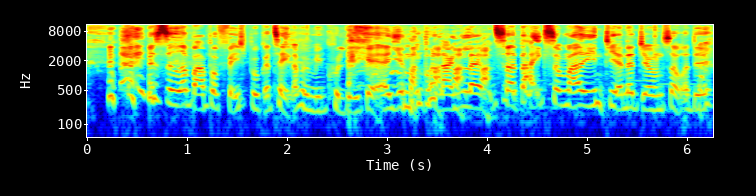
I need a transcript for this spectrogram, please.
jeg sidder bare på Facebook og taler med mine kollegaer hjemme på Langland, så der er ikke så meget Indiana Jones over det.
